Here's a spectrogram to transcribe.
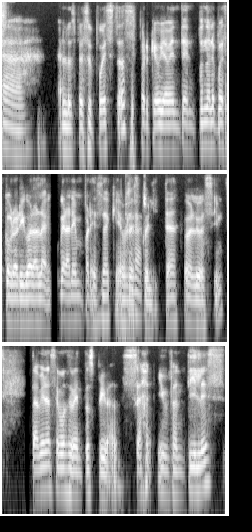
a, a los presupuestos, porque obviamente pues, no le puedes cobrar igual a la gran empresa que a una Claro. escuelita o algo así. También hacemos eventos privados, infantiles.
